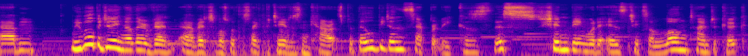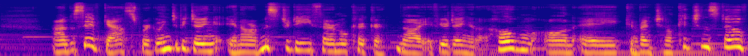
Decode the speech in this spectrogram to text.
Um, we will be doing other ve uh, vegetables with this like potatoes and carrots but they will be done separately because this shin being what it is takes a long time to cook and to save gas, we're going to be doing it in our Mr. D thermal cooker. Now, if you're doing it at home on a conventional kitchen stove,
